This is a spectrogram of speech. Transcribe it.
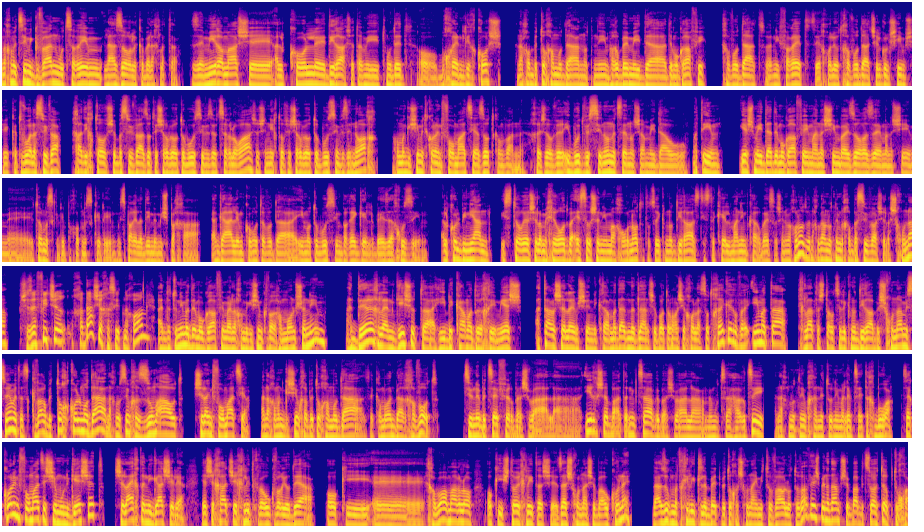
אנחנו מציעים מגוון מוצרים לעזור לקבל החלטה. זה מרמה שעל כל אה, דירה שאתה מתמודד או בוחן לרכוש, אנחנו בתוך המודעה נותנים הרבה מידע דמוגרפי, חוות דעת, ואני אפרט, זה יכול להיות חוות דעת של גולשים שכתבו על הסביבה. אחד יכתוב שבסביבה הזאת יש הרבה אוטובוסים וזה יוצר לו רעש, השני יכתוב שיש הרבה אוטובוסים וזה נוח. אנחנו מגישים את כל האינפורמציה הזאת כמובן, אחרי שזה עובר עיבוד וסינון אצלנו שהמידע הוא מתאים. יש מידע דמוגרפי עם האנשים באזור הזה, הם אנשים אה, יותר משכילים, פחות משכילים, מספר ילדים במשפחה, הגעה למקומות עבודה עם אוטובוסים ברגל, באיזה אחוזים. על כל בניין, היסטוריה של המכירות בעשר שנים האחרונות, אתה רוצה לקנות דירה, אז תסתכל מה נמכר בעשר שנים האחרונות, ואנחנו גם נותנים לך בסביבה של השכונה. שזה פיצ'ר חדש יחסית, נכון? הנתונים הדמוגרפיים האלה אנחנו מגישים כבר המון שנים. הדרך להנגיש אותה היא בכמה דרכים. יש אתר שלם שנקרא מדד נדל"ן שבו אתה ממש יכול לעשות חקר ואם אתה החלטת שאתה רוצה לקנות דירה בשכונה מסוימת אז כבר בתוך כל מודעה אנחנו עושים לך זום אאוט של האינפורמציה אנחנו מנגישים לך בתוך המודעה זה כמובן בהרחבות ציוני בית ספר בהשוואה לעיר שבה אתה נמצא ובהשוואה לממוצע הארצי. אנחנו נותנים לך נתונים על אמצעי תחבורה. זה הכל אינפורמציה שמונגשת שאלה איך אתה ניגש אליה. יש אחד שהחליט כבר הוא כבר יודע או כי אה, חמו אמר לו או כי אשתו החליטה שזה השכונה שבה הוא קונה ואז הוא מתחיל להתלבט בתוך השכונה אם היא טובה או לא טובה, ויש בן אדם שבא בצורה יותר פתוחה.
